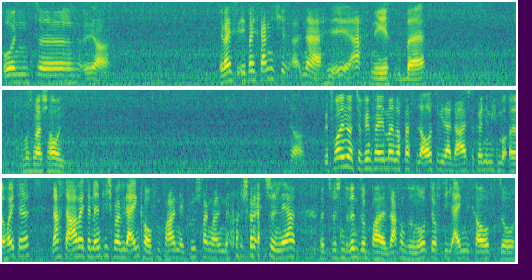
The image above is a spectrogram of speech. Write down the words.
Und äh, ja. Ich weiß, ich weiß gar nicht. Na, ach nee. Bäh. Muss mal schauen. Ja. Wir freuen uns auf jeden Fall immer noch, dass das Auto wieder da ist. Wir können nämlich äh, heute nach der Arbeit dann endlich mal wieder einkaufen fahren. Der Kühlschrank war schon ganz schön leer. Und zwischendrin so ein paar Sachen so notdürftig eingekauft, so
